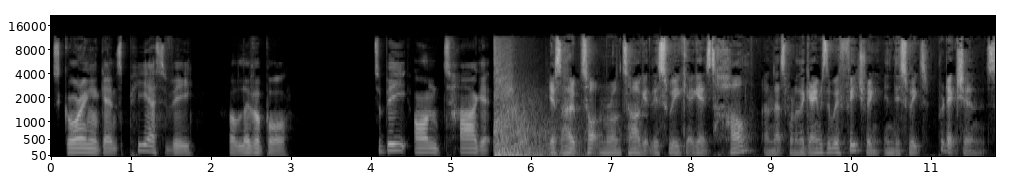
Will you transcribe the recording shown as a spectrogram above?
scoring against PSV for Liverpool. To be on target. Yes, I hope Tottenham are on target this week against Hull, and that's one of the games that we're featuring in this week's predictions.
